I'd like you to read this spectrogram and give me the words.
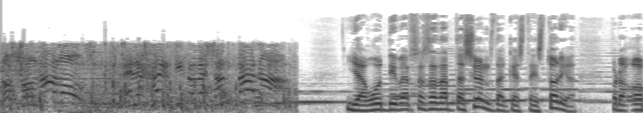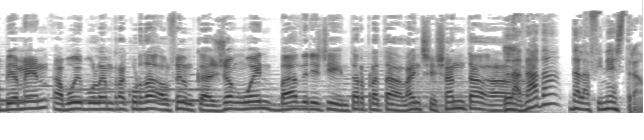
¡Los soldados! ¡El ejército de Santana! Hi ha hagut diverses adaptacions d'aquesta història, però, òbviament, avui volem recordar el film que John Wayne va dirigir i interpretar l'any 60 a... La dada de la finestra.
